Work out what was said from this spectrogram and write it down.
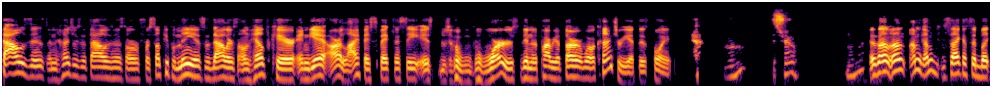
thousands and hundreds of thousands, or for some people, millions of dollars on healthcare, and yet our life expectancy is worse than probably a third world country at this point. Yeah, mm-hmm. it's true. Mm-hmm. I'm, I'm, I'm, just like I said, but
